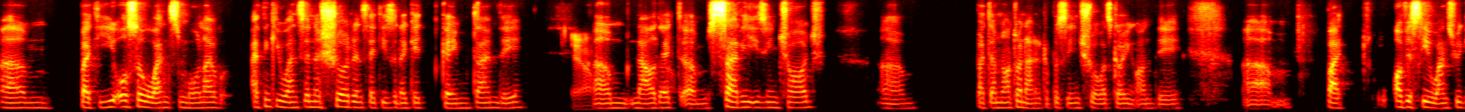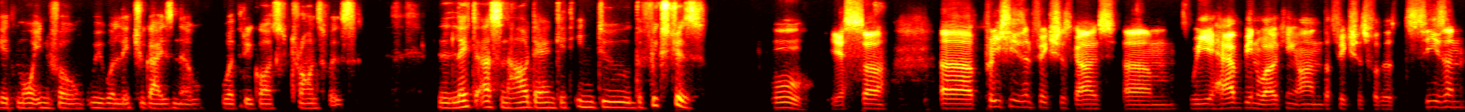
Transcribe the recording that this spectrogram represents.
um but he also wants more like i think he wants an assurance that he's going to get game time there yeah. um, now that um, Sarri is in charge. Um, but I'm not 100% sure what's going on there. Um, but obviously, once we get more info, we will let you guys know with regards to transfers. Let us now then get into the fixtures. Oh, yes, sir. Uh, preseason fixtures, guys. Um, we have been working on the fixtures for the season,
